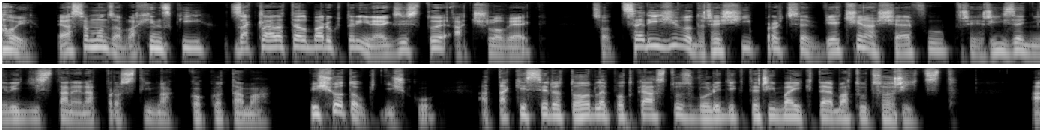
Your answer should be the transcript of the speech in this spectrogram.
Ahoj, já jsem Honza Vlachinský, zakladatel baru, který neexistuje a člověk, co celý život řeší, proč se většina šéfů při řízení lidí stane naprostýma kokotama. Píšu o tou knížku a taky si do tohohle podcastu zvu lidi, kteří mají k tématu co říct. A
